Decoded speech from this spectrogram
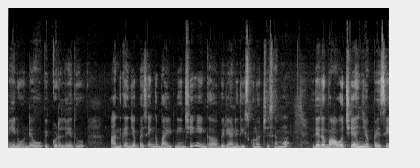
మెయిన్ వండే ఓపిక కూడా లేదు. అందుకని చెప్పేసి ఇంకా బయట నుంచి ఇంకా బిర్యానీ తీసుకొని వచ్చేసాము. ఇదేదో బావొచ్చి అని చెప్పేసి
